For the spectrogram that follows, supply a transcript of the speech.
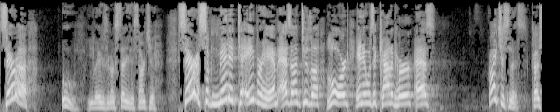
Sarah, ooh, you ladies are going to study this, aren't you? Sarah submitted to Abraham as unto the Lord, and it was accounted her as righteousness because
